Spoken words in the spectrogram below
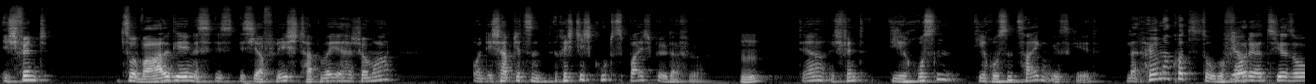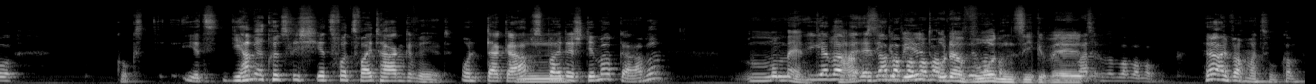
ich finde, zur Wahl gehen ist, ist, ist ja Pflicht, hatten wir ja schon mal. Und ich habe jetzt ein richtig gutes Beispiel dafür. Hm? Ja, ich finde, die Russen, die Russen zeigen, wie es geht. La- Hör mal kurz zu, bevor Ja. du jetzt hier so guckst. Jetzt, die haben ja kürzlich jetzt vor zwei Tagen gewählt. Und da gab's Hm. bei der Stimmabgabe. Moment, Ja, aber- haben äh, sie aber- gewählt aber- aber- oder aber- wurden aber- sie gewählt? Warte, warte, warte, warte. Hör einfach mal zu, komm.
